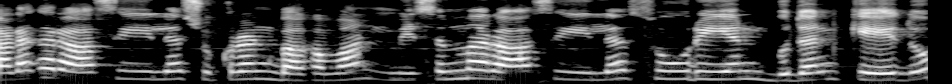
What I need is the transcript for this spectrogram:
கடக ராசியில சுக்கிரன் பகவான் மிசிம்ம ராசியில சூரியன் புதன் கேது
